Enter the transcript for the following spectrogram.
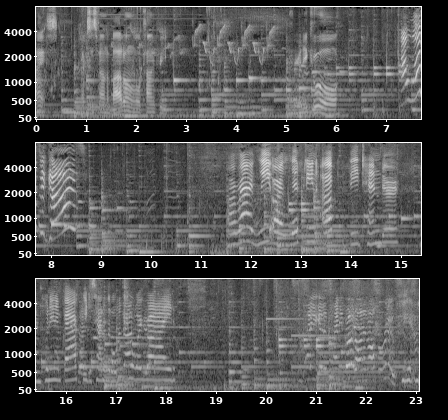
Nice. Rex has found a bottle and a little concrete. Pretty cool. How was it, guys? All right, we are lifting up the tender and putting it back. We just had a little joy ride. This is how you get a tiny boat on and off a roof? Yeah.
